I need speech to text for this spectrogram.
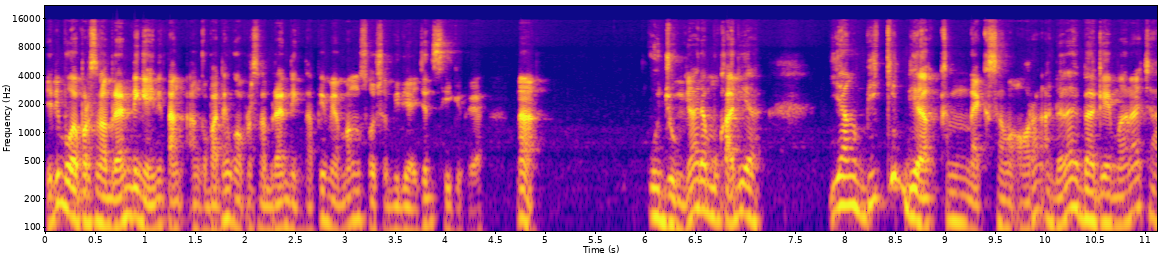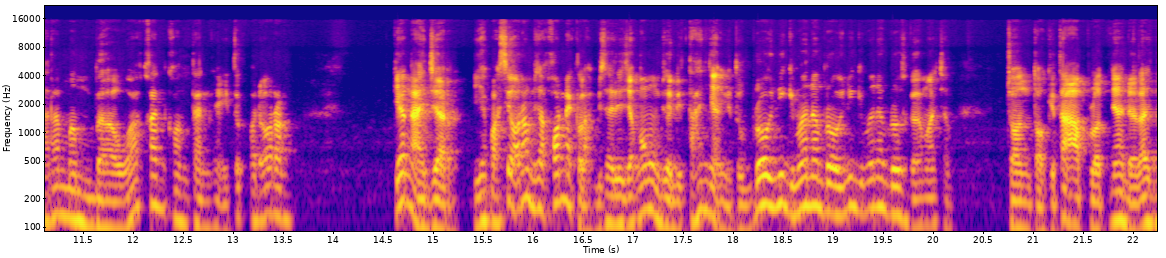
Jadi bukan personal branding ya, ini anggapannya bukan personal branding, tapi memang social media agency gitu ya. Nah, ujungnya ada muka dia. Yang bikin dia connect sama orang adalah bagaimana cara membawakan kontennya itu kepada orang dia ngajar, ya pasti orang bisa connect lah, bisa diajak ngomong, bisa ditanya gitu, "Bro ini gimana Bro ini gimana Bro?" Segala macam. Contoh, kita upload-nya adalah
